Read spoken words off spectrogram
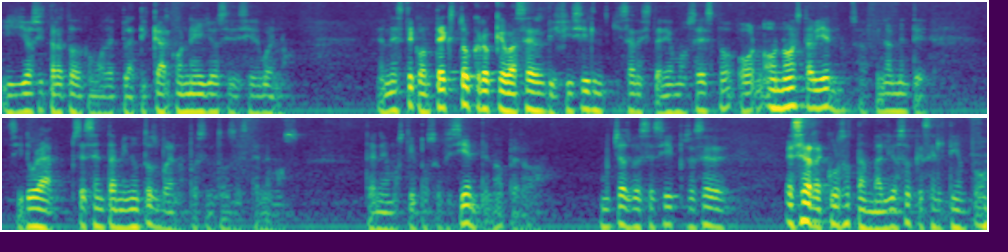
Y, yo sí trato como de platicar con ellos y decir, bueno, en este contexto creo que va a ser difícil, quizá necesitaríamos esto, o, o no está bien, o sea, finalmente si dura 60 minutos, bueno, pues entonces tenemos tenemos tiempo suficiente, ¿no? Pero muchas veces sí, pues ese, ese recurso tan valioso que es el tiempo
